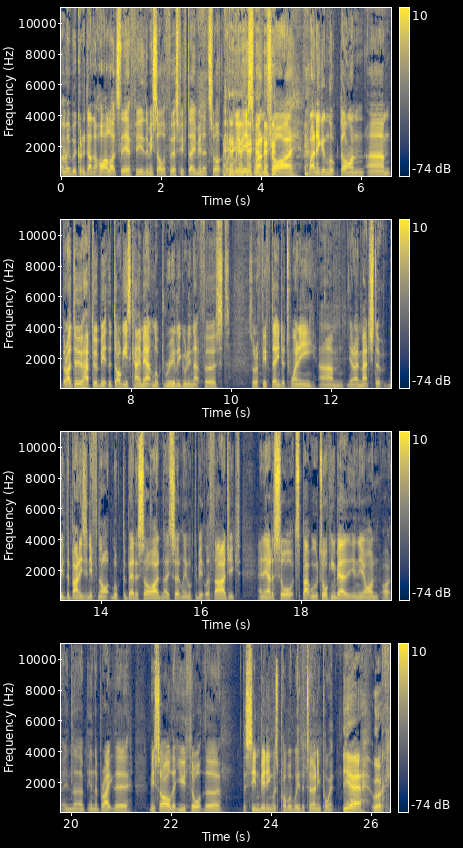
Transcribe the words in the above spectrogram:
I mean, we could have done the highlights there for the missile the first 15 minutes. What, what did we miss? One try. Flanagan looked on. Um, but I do have to admit, the doggies came out and looked really good in that first sort of 15 to 20. Um, you know, matched it with the Bunnies, and if not, looked the better side. They certainly looked a bit lethargic and out of sorts. But we were talking about it in the on in the in the break there, missile, that you thought the the sin binning was probably the turning point. Yeah, look,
